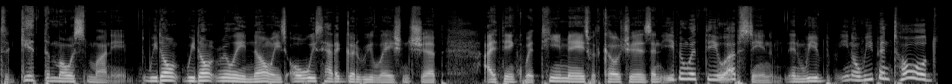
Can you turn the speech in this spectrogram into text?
to get the most money. We don't we don't really know. He's always had a good relationship, I think, with teammates, with coaches, and even with Theo Epstein. And we've you know we've been told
